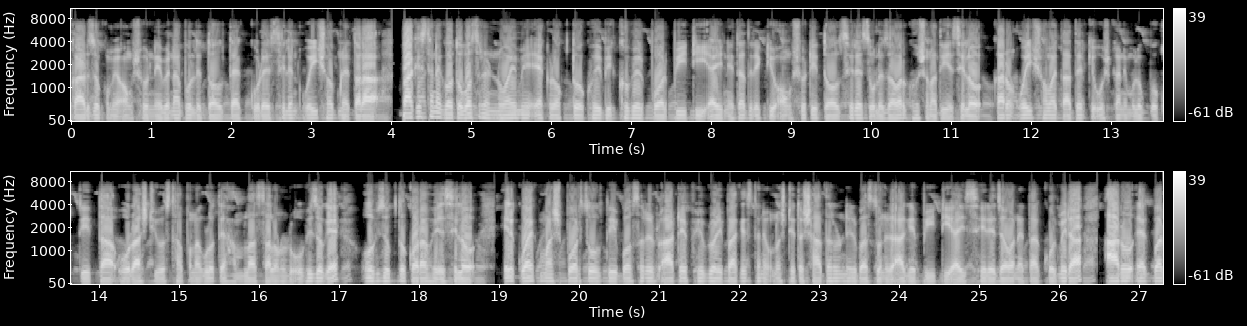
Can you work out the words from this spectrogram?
কার্যক্রমে অংশ নেবে না বলে দল ত্যাগ করেছিলেন ওই সব নেতারা। পাকিস্তানে গত বছরের নয় মে এক রক্তক্ষয়ী বিক্ষোভের পর পিটিআই নেতাদের একটি অংশটি দল ছেড়ে চলে যাওয়ার ঘোষণা দিয়েছিল। কারণ ওই সময় তাদেরকে উস্কানিমূলক বক্তৃতা ও রাষ্ট্রীয় স্থাপনাগুলোতে হামলা চালানোর অভিযোগে অভিযুক্ত করা হয়েছিল। এর কয়েক মাস পর চলতি বছরের আটই ফেব্রুয়ারি পাকিস্তানে অনুষ্ঠিত সাধারণ নির্বাচনের আগে পিটিআই ছেড়ে যাওয়া নেতা কর্মীরা আরও একবার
